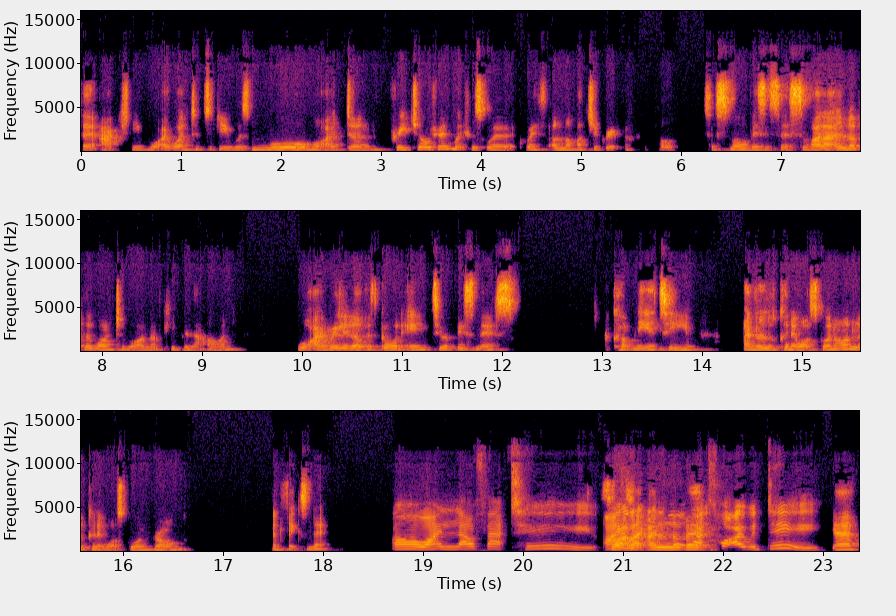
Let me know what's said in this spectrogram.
that actually what I wanted to do was more what I'd done pre-children, which was work with a larger group of people, so small businesses. So while I love the one-to-one, I'm keeping that on. What I really love is going into a business, a company, a team, and looking at what's going on, looking at what's going wrong, and fixing it. Oh, I love that too. So I, like I love it. That's what I would do. Yeah.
